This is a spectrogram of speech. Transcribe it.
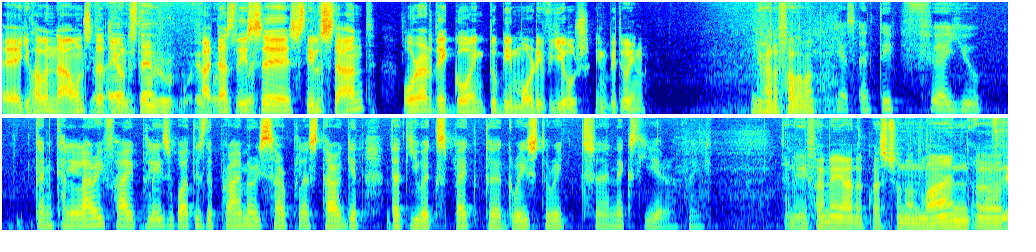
Uh, you have announced that I you. understand. uh, Uh, does this uh, still stand, or are there going to be more reviews in between? You had a follow-up? Yes, and if uh, you can clarify, please, what is the primary surplus target that you expect uh, Greece to reach uh, next year? Thank you. And if I may add a question online. Uh,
